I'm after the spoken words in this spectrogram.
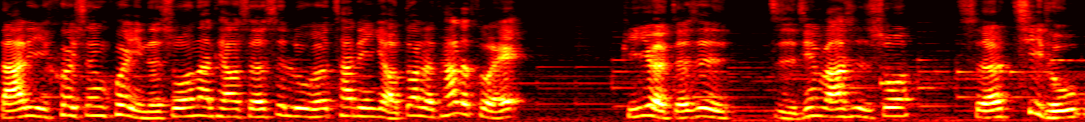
达利绘声绘影地说：“那条蛇是如何差点咬断了他的腿。”皮尔则是指天发誓说：“蛇企图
